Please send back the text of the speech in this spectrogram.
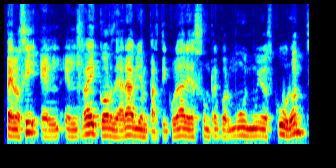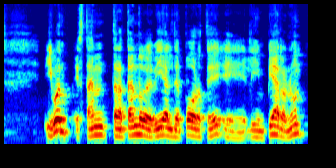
pero sí, el, récord de Arabia en particular es un récord muy, muy oscuro. Y bueno, están tratando de vía el deporte eh, limpiarlo, ¿no?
